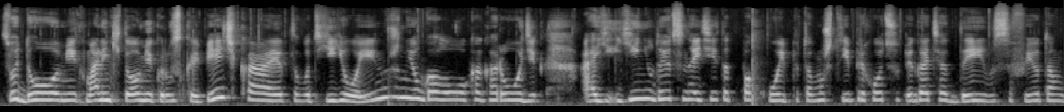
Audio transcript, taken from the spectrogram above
свой домик, маленький домик, русская печка, это вот ее. Ей нужен ее уголок, огородик, а ей не удается найти этот покой, потому что ей приходится убегать от Дейвисов, ее там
